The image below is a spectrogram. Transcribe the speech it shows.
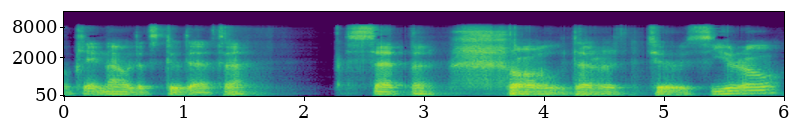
okay, now let's do that. Uh, set the shoulder to zero.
